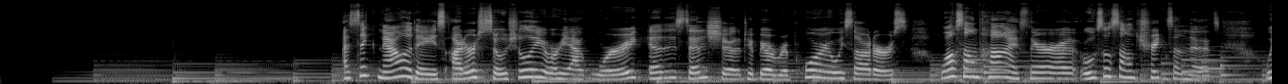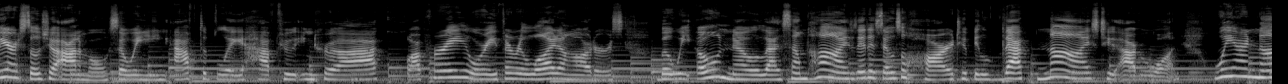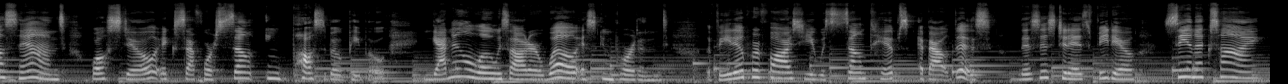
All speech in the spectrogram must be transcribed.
Think nowadays, either socially or at work, it is essential to build rapport with others. While sometimes there are also some tricks in it. We are social animals, so we inevitably have to interact, cooperate, or even rely on others. But we all know that sometimes it is also hard to be that nice to everyone. We are not saints, while still, except for some impossible people, getting along with others well is important. The video provides you with some tips about this. This is today's video. See you next time!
